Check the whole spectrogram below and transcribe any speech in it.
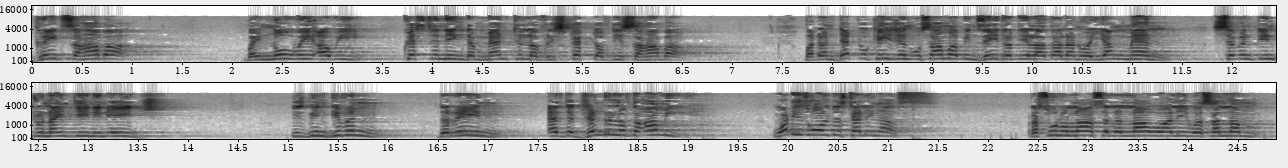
great Sahaba. By no way are we questioning the mantle of respect of these Sahaba. But on that occasion, Usama bin Zayd radiallahu ta'ala, a young man, 17 to 19 in age, is being given the reign as the general of the army. What is all this telling us? Rasulullah sallallahu alaihi wasallam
